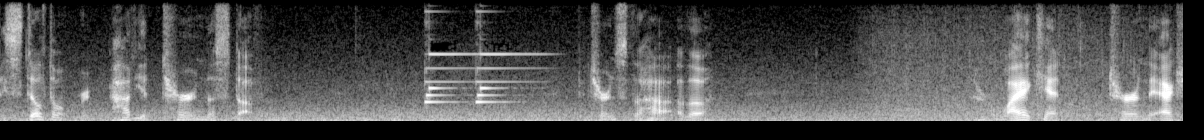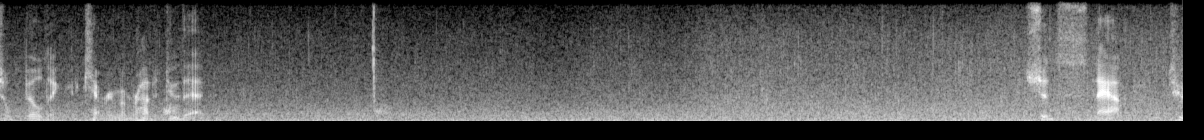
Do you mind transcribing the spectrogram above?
I still don't. How do you turn the stuff? It turns the ho- the. I don't know why I can't turn the actual building. I can't remember how to do that. It should snap to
